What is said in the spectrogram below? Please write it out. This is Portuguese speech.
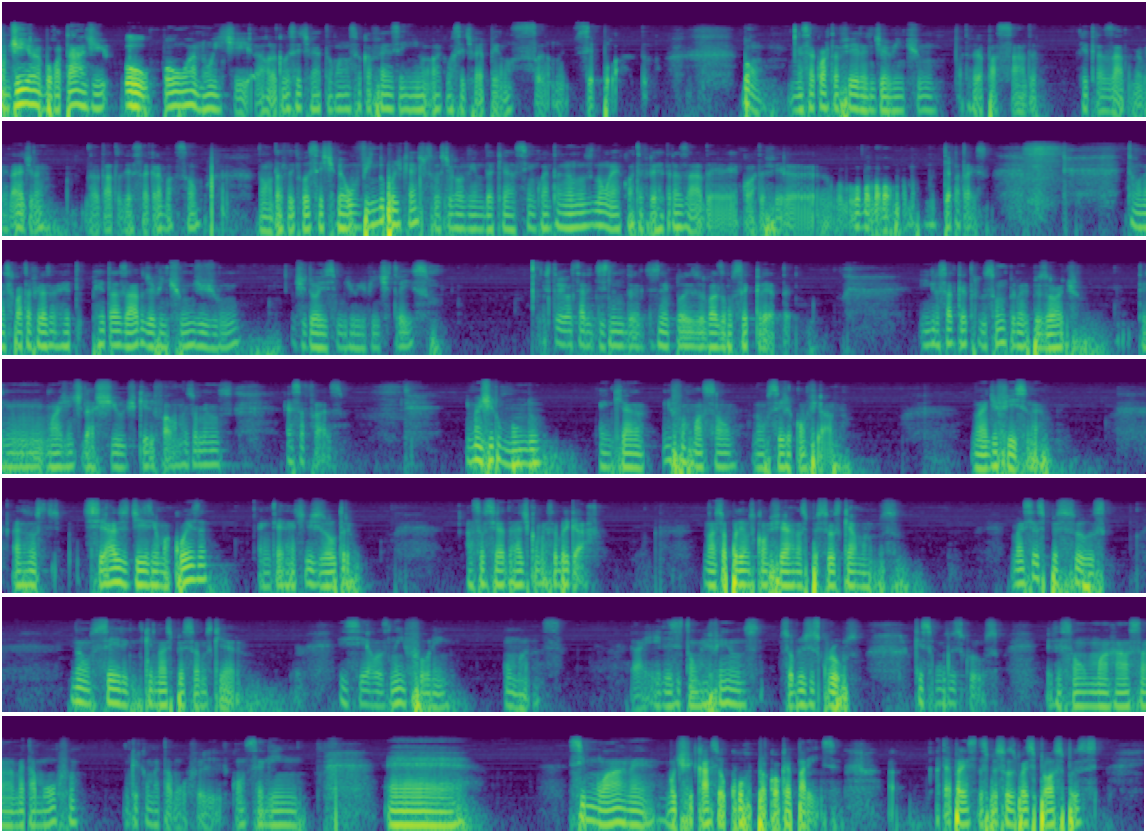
Bom dia, boa tarde ou boa noite. A hora que você estiver tomando seu cafezinho, a hora que você estiver pensando em ser pulado. Bom, nessa quarta-feira, dia 21, quarta-feira passada, retrasada na verdade, né? Da data dessa gravação. Não, a data que você estiver ouvindo o podcast. Se você estiver ouvindo daqui a 50 anos, não é quarta-feira retrasada, é quarta-feira. muito tempo atrás. Então, nessa quarta-feira retrasada, dia 21 de junho de 2023, estreou a série Disney Disney Plus Evasão Secreta. E engraçado que a introdução no primeiro episódio tem um, um agente da Shield que ele fala mais ou menos essa frase. Imagina um mundo em que a informação não seja confiável. Não é difícil, né? As noticiários dizem uma coisa, a internet diz outra. A sociedade começa a brigar. Nós só podemos confiar nas pessoas que amamos. Mas se as pessoas não serem que nós pensamos que eram, e se elas nem forem humanas, aí eles estão referindo sobre os Skrulls. O que são os Skrulls? Eles são uma raça metamorfa o que, que é metamorfo? Eles conseguem é, simular, né, modificar seu corpo para qualquer aparência, até a aparência das pessoas mais próximas,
